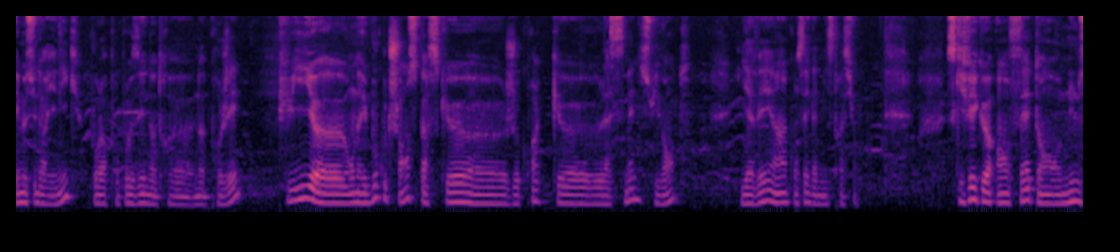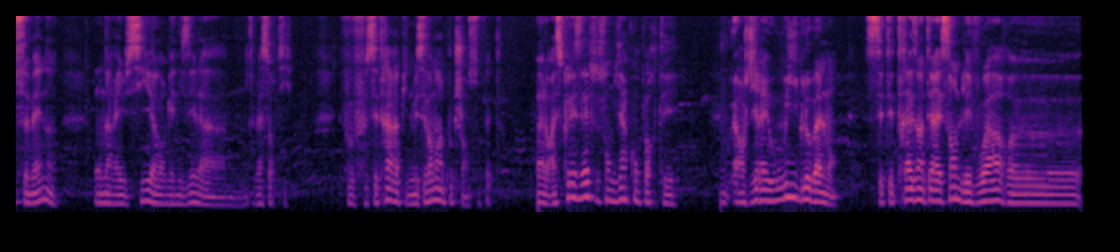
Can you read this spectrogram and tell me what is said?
et Monsieur Darianic pour leur proposer notre, notre projet. Puis, on a eu beaucoup de chance parce que je crois que la semaine suivante, il y avait un conseil d'administration. Ce qui fait qu'en fait, en une semaine, on a réussi à organiser la, sortie. C'est très rapide, mais c'est vraiment un coup de chance en fait. Alors, est-ce que les élèves se sont bien comportés? Alors, je dirais oui, globalement. C'était très intéressant de les voir euh,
